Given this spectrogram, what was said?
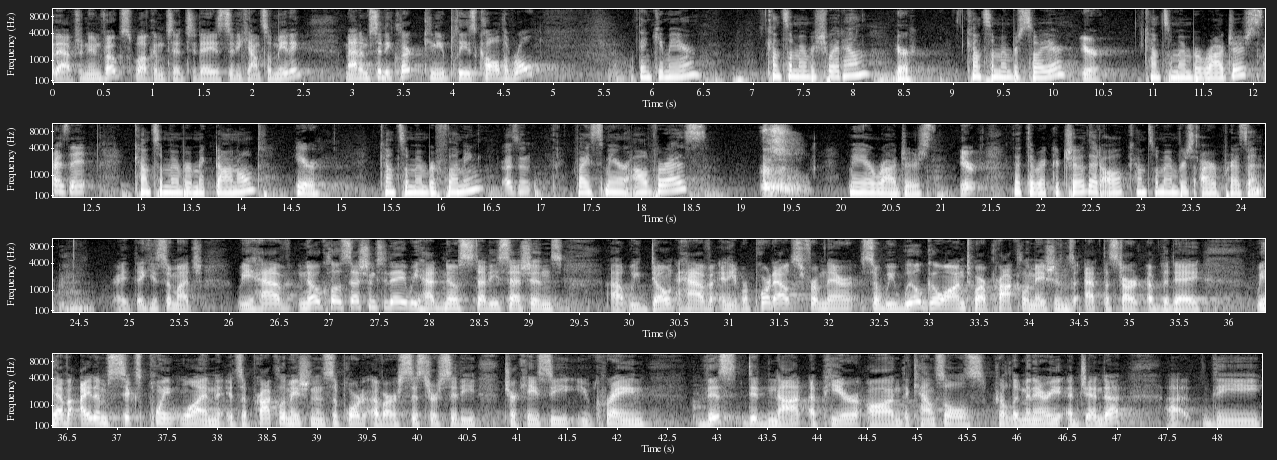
Good afternoon, folks. Welcome to today's City Council meeting. Madam City Clerk, can you please call the roll? Thank you, Mayor. Councilmember Schwedhelm, Here. Councilmember Sawyer, Here. Councilmember Rogers, Present. Councilmember MacDonald, Here. Councilmember Fleming, Present. Vice Mayor Alvarez, Present. Mayor Rogers. Here. Let the record show that all council members are present. Great, thank you so much. We have no closed session today. We had no study sessions. Uh, we don't have any report outs from there, so we will go on to our proclamations at the start of the day. We have item 6.1. It's a proclamation in support of our sister city, Cherkasy, Ukraine. This did not appear on the council's preliminary agenda. Uh, the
